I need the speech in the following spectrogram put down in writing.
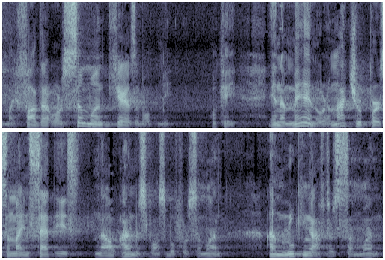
my father or someone cares about me. Okay. And a man or a mature person mindset is now I'm responsible for someone. I'm looking after someone.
